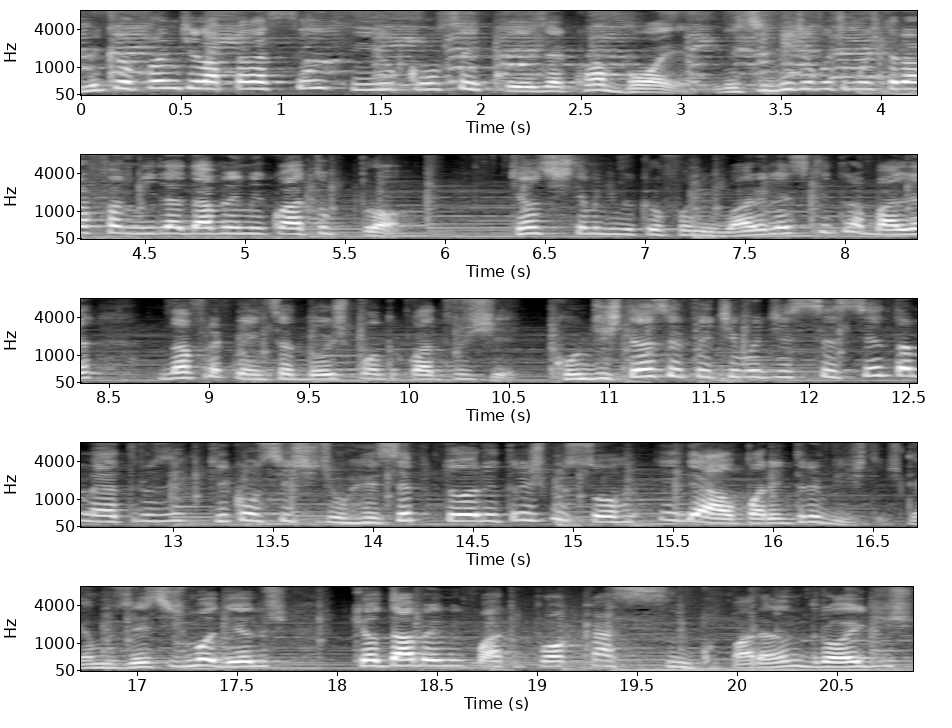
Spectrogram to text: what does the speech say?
Microfone de lapela sem fio com certeza é com a boia. Nesse vídeo eu vou te mostrar a família WM4 Pro, que é um sistema de microfone wireless que trabalha na frequência 2.4G, com distância efetiva de 60 metros e que consiste de um receptor e transmissor ideal para entrevistas. Temos esses modelos, que é o WM4 Pro K5 para Androids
